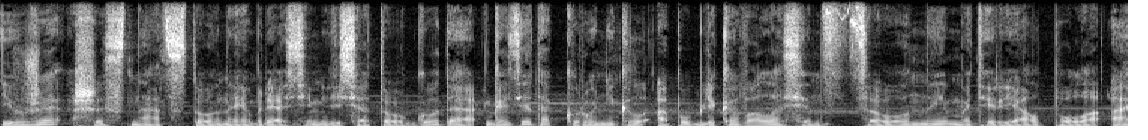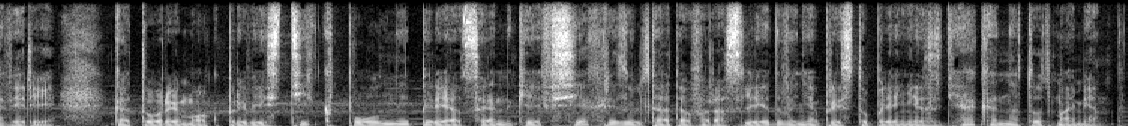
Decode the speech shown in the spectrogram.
и уже 16 ноября 70 -го года газета Chronicle опубликовала сенсационный материал Пола Авери, который мог привести к полной переоценке всех результатов расследования преступления Зодиака на тот момент.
